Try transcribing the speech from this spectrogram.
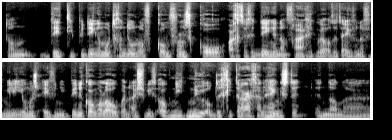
dan dit type dingen moet gaan doen, of conference call-achtige dingen, dan vraag ik wel altijd even aan de familie: jongens, even niet binnenkomen lopen. En alsjeblieft ook niet nu op de gitaar gaan hengsten. En dan uh,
